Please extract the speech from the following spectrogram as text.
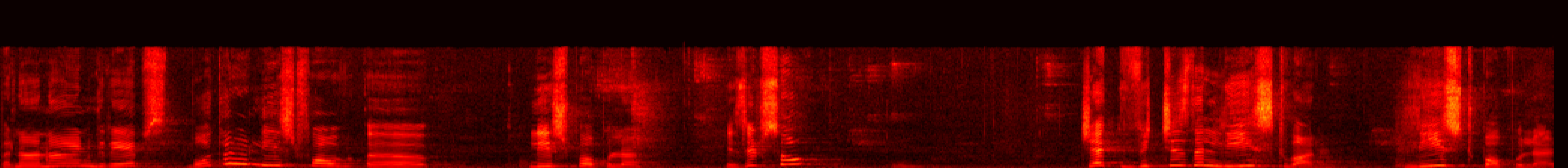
Banana and grapes both are least for uh, least popular. Is it so? Check which is the least one, least popular.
